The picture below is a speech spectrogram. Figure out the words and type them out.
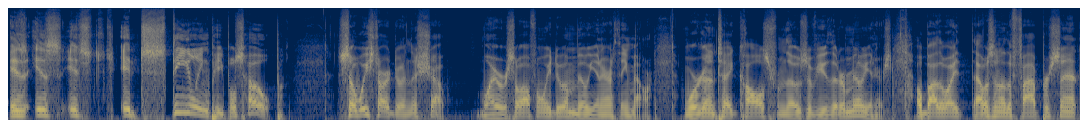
is, is it's, it's stealing people's hope. So, we started doing this show. Every so often we do a millionaire theme hour. We're going to take calls from those of you that are millionaires. Oh, by the way, that was another 5%.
